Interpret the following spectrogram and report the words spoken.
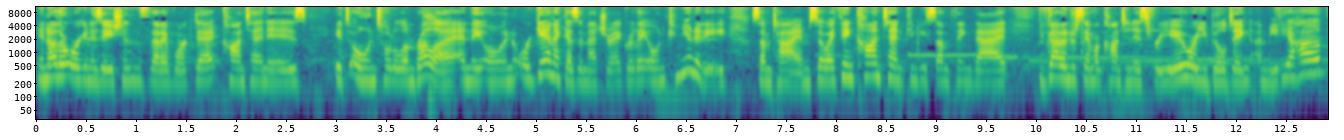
In other organizations that I've worked at, content is its own total umbrella and they own organic as a metric or they own community sometimes. So I think content can be something that you've got to understand what content is for you. Are you building a media hub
